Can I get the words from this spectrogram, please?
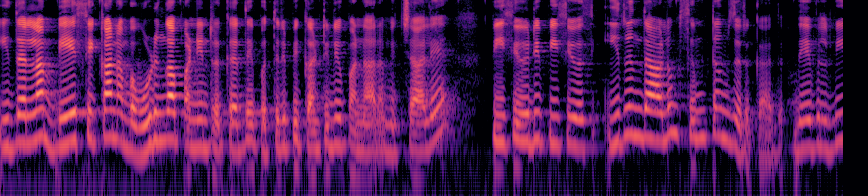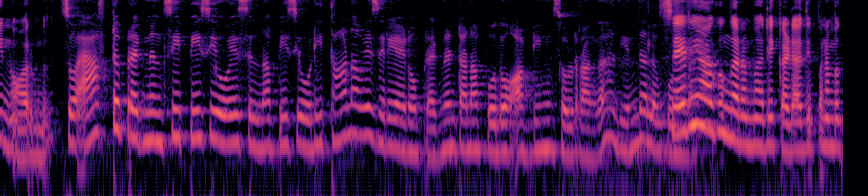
இதெல்லாம் பேசிக்காக நம்ம ஒழுங்காக பண்ணிட்டு இருக்கிறது இப்போ திருப்பி கண்டினியூ பண்ண ஆரம்பித்தாலே பிசிஓடி பிசிஓஎஸ் இருந்தாலும் சிம்டம்ஸ் இருக்காது. They will be normal so after pregnancy PCOS இல்லைனா பிசிஓடி தானாகவே சரியாயிடும். ப்ரெக்னென்ட் ஆனால் போதும் அப்படின்னு சொல்கிறாங்க அது எந்த அளவுக்கு சரியாகுங்கிற மாதிரி கிடையாது. இப்போ நம்ம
